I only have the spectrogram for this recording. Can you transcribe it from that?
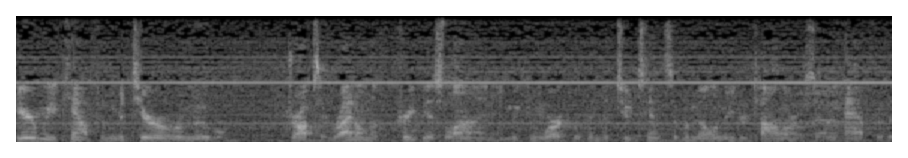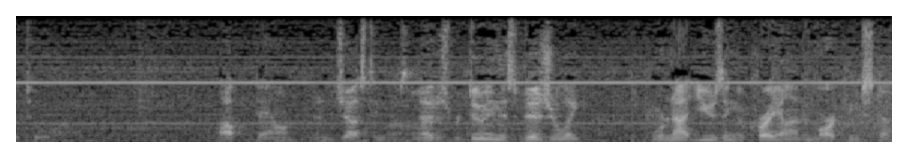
Here we account for the material removal. Drops it right on the previous line and we can work within the two-tenths of a millimeter tolerance that we have for the tool. Up, down, and adjusting this. Notice we're doing this visually. We're not using a crayon and marking stone.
